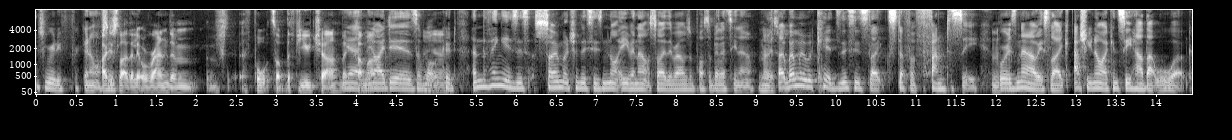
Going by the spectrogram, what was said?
It's really freaking awesome. I just like the little random v- thoughts of the future that yeah, come the up. ideas of what Yeah. could. And the thing is, is so much of this is not even outside the realms of possibility now. No, it's like when we were kids, this is like stuff of fantasy. Mhm. Whereas now it's like, actually, no, I can see how that will work.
